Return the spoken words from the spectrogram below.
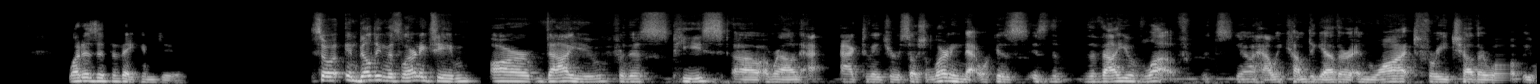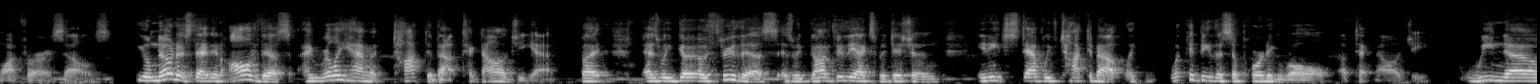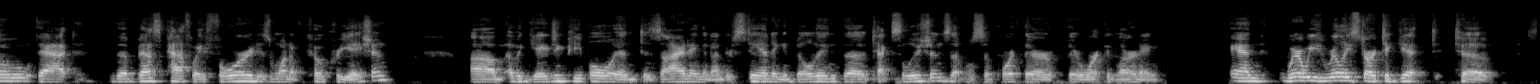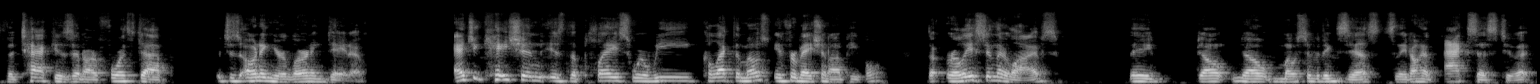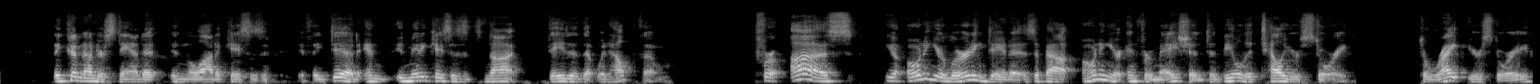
What is it that they can do? So, in building this learning team, our value for this piece uh, around a- activate your social learning network is is the the value of love. It's you know how we come together and want for each other what we want for ourselves. You'll notice that in all of this, I really haven't talked about technology yet. But as we go through this, as we've gone through the expedition, in each step we've talked about like what could be the supporting role of technology. We know that the best pathway forward is one of co-creation um, of engaging people in designing and understanding and building the tech solutions that will support their their work and learning. And where we really start to get to the tech is in our fourth step which is owning your learning data. Education is the place where we collect the most information on people the earliest in their lives. They don't know most of it exists. They don't have access to it they couldn't understand it in a lot of cases if, if they did. And in many cases, it's not data that would help them. For us, you know, owning your learning data is about owning your information to be able to tell your story, to write your story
